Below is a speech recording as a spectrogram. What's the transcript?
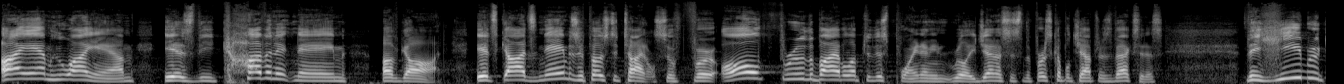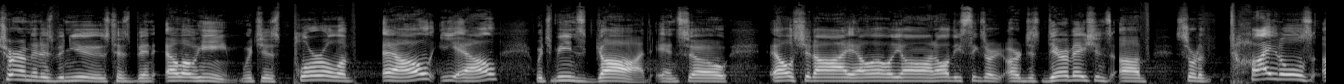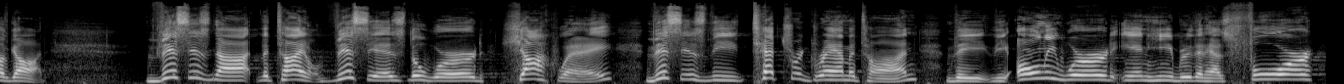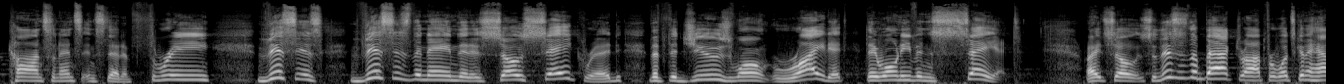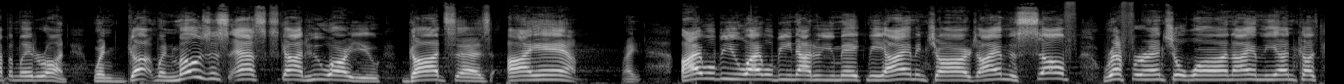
I am who I am is the covenant name of God. It's God's name as opposed to title. So, for all through the Bible up to this point, I mean, really, Genesis, the first couple chapters of Exodus, the Hebrew term that has been used has been Elohim, which is plural of El, E L, which means God. And so El Shaddai, El Elyon, all these things are, are just derivations of sort of titles of God. This is not the title. This is the word Yahweh. This is the tetragrammaton, the, the only word in Hebrew that has four consonants instead of three. This is, this is the name that is so sacred that the Jews won't write it, they won't even say it. Right? So, so this is the backdrop for what's going to happen later on. When, God, when Moses asks God, Who are you? God says, I am. Right? I will be who I will be, not who you make me. I am in charge. I am the self referential one. I am the uncaused.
